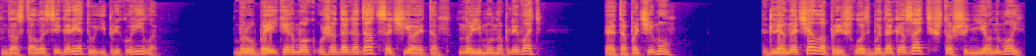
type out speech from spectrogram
достала сигарету и прикурила. Брубейкер мог уже догадаться, чье это, но ему наплевать. Это почему? Для начала пришлось бы доказать, что шиньон мой,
